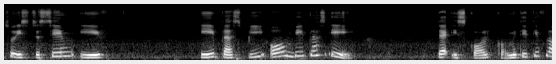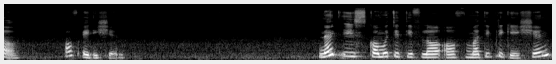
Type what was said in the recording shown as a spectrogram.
So it's the same if A plus B or B plus A. That is called commutative law of addition. Next is commutative law of multiplication.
